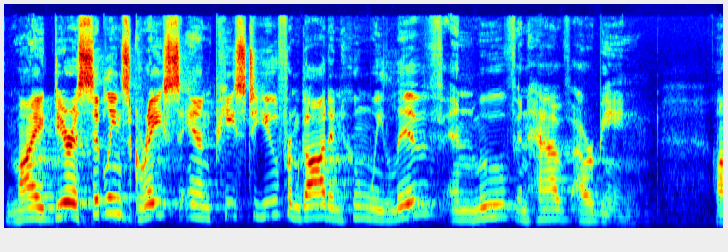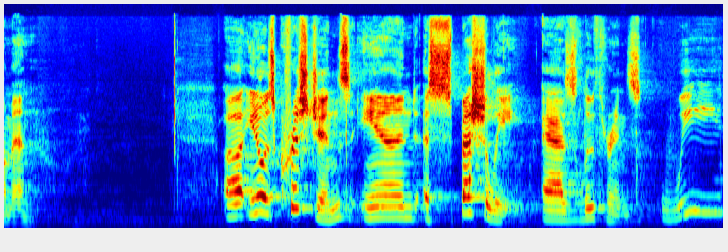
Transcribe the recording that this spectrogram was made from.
My dearest siblings, grace and peace to you from God in whom we live and move and have our being. Amen. Uh, you know, as Christians, and especially as Lutherans, we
